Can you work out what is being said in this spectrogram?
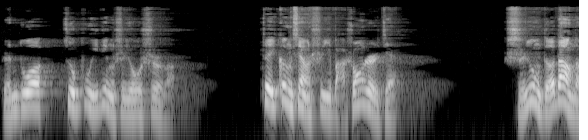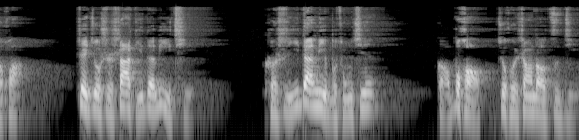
人多就不一定是优势了。这更像是一把双刃剑，使用得当的话，这就是杀敌的利器；可是，一旦力不从心，搞不好就会伤到自己。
